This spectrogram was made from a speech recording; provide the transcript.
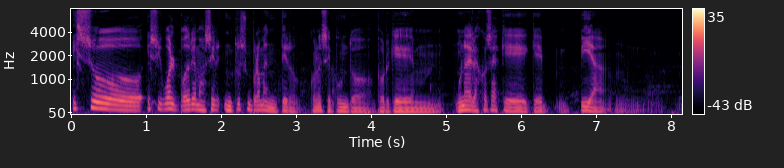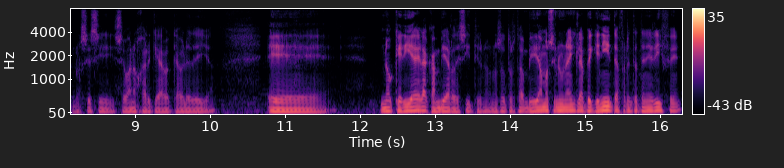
Eso, eso igual podríamos hacer incluso un programa entero con ese punto, porque mm, una de las cosas que, que Pía, mm, no sé si se va a enojar que, hable- de ella, eh, no quería era cambiar de sitio. ¿no? Nosotros vivíamos en una isla pequeñita frente a Tenerife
